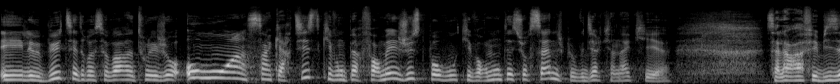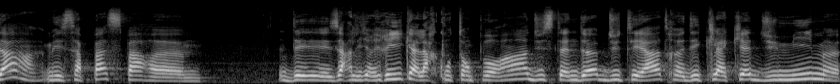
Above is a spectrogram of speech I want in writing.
Et le but, c'est de recevoir tous les jours au moins cinq artistes qui vont performer juste pour vous, qui vont remonter sur scène. Je peux vous dire qu'il y en a qui. Euh, ça leur a fait bizarre, mais ça passe par. Euh, des arts lyriques à l'art contemporain, du stand-up, du théâtre, des claquettes, du mime.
